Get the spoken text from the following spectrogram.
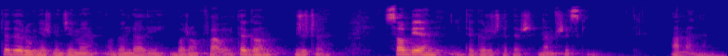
wtedy również będziemy oglądali Bożą chwałę. I tego życzę sobie i tego życzę też nam wszystkim. Amen.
